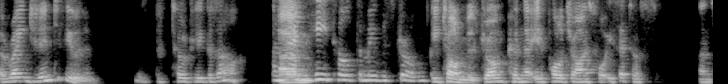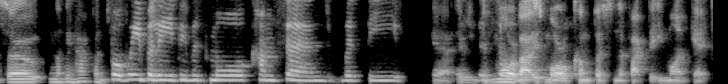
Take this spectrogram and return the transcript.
arrange an interview with him. It was totally bizarre. And then um, he told them he was drunk. He told him he was drunk and that he'd apologised for what he said to us, and so nothing happened. But we believe he was more concerned with the Yeah, it was, It's it's sort more about his moral compass and the fact that he might get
